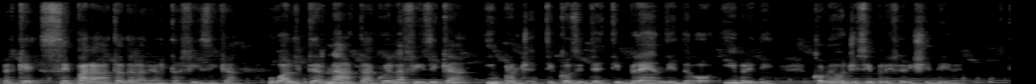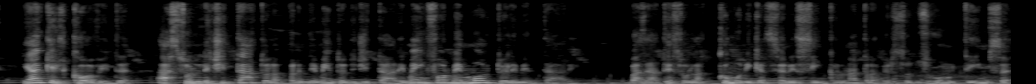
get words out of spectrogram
perché separata dalla realtà fisica o alternata a quella fisica in progetti cosiddetti blended o ibridi, come oggi si preferisce dire. E anche il Covid ha sollecitato l'apprendimento digitale, ma in forme molto elementari, basate sulla comunicazione sincrona attraverso Zoom, Teams,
